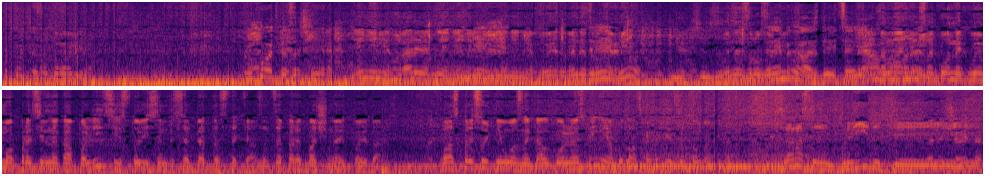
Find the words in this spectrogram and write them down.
Виходьте з автомобіля. Проходьте, зачиняйте. Ні, ні, ні, двері, ні, ні, ні, ні, ні, ні. Ви, ви не зрозуміли? Ви не Сергій зрозуміли? Михайлович, дивіться, я вам виконання попереджу. законних вимог працівника поліції 185 стаття. За це передбачена відповідальність. У вас присутні ознаки алкогольного сп'яніння, будь ласка, вийдіть з автомобіля. Зараз е, приїдуть. і- Ви не чуєте?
